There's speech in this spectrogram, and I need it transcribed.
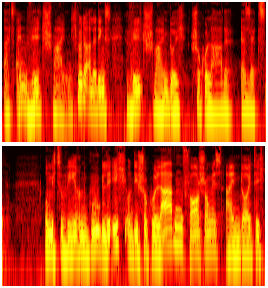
als ein Wildschwein. Ich würde allerdings Wildschwein durch Schokolade ersetzen. Um mich zu wehren, google ich und die Schokoladenforschung ist eindeutig,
